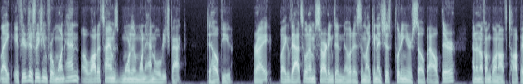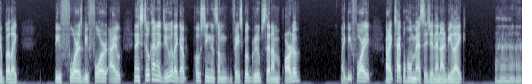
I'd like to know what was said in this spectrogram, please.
like if you're just reaching for one hand, a lot of times more than one hand will reach back to help you, right? Like that's what I'm starting to notice, and like, and it's just putting yourself out there. I don't know if I'm going off topic, but like before as before I and I still kind of do it. Like I'm posting in some Facebook groups that I'm a part of. Like before I, I like type a whole message and then I'd be like, uh,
